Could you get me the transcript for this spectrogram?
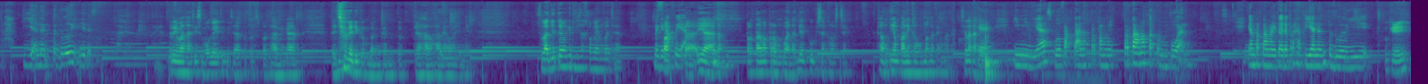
perhatian dan peduli gitu sih Terima kasih, semoga itu bisa aku terus pertahankan dan juga dikembangkan untuk ke hal-hal yang lainnya. Selanjutnya mungkin bisa kamu yang baca. bagian aku ya. Iya, anak pertama perempuan nanti aku bisa cross check. Kamu yang paling kamu banget yang mana? Silakan. Oke, ini dia 10 fakta anak pertama, pertama perempuan. Yang pertama itu ada perhatian dan peduli. Oke.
